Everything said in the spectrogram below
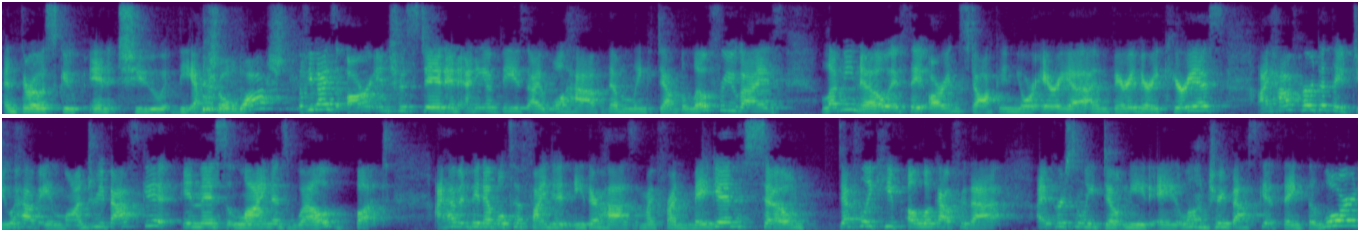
and throw a scoop into the actual wash. If you guys are interested in any of these, I will have them linked down below for you guys. Let me know if they are in stock in your area. I'm very, very curious. I have heard that they do have a laundry basket in this line as well, but I haven't been able to find it, neither has my friend Megan, so definitely keep a lookout for that. I personally don't need a laundry basket, thank the Lord.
